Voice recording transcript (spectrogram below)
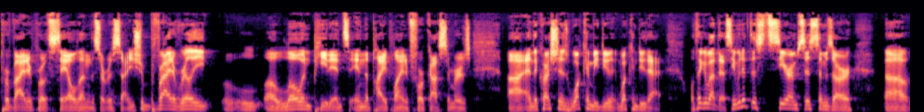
provided for both sales and the service side. You should provide a really a low impedance in the pipeline for customers. Uh, and the question is, what can be doing? What can do that? Well, think about this. Even if the CRM systems are uh,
